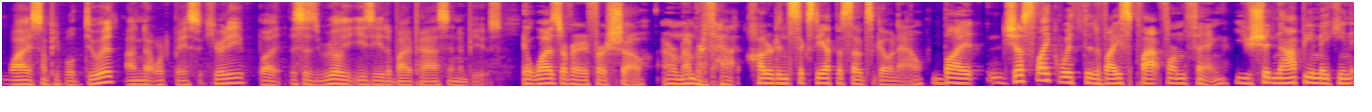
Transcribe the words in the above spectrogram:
why some people do it on network based security, but this is really easy to bypass and abuse. It was our very first show. I remember that 160 episodes ago now. But just like with the device platform thing, you should not be making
